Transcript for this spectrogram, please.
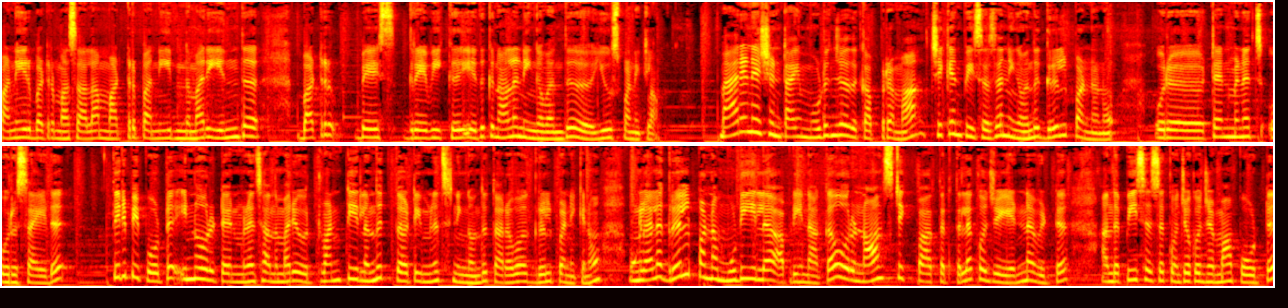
பன்னீர் பட்டர் மசாலா மட்டர் பன்னீர் இந்த மாதிரி எந்த பட்டர் பேஸ் கிரேவிக்கு எதுக்குனாலும் நீங்கள் வந்து யூஸ் பண்ணிக்கலாம். மேரினேஷன் டைம் முடிஞ்சதுக்கப்புறமா சிக்கன் பீசஸை நீங்கள் வந்து க்ரில் பண்ணணும். ஒரு டென் மினிட்ஸ் ஒரு சைடு திருப்பி போட்டு இன்னொரு டென் மினிட்ஸ் அந்த மாதிரி ஒரு டுவெண்ட்டிலேருந்து தேர்ட்டி மினிட்ஸ் நீங்கள் வந்து தரவாக க்ரில் பண்ணிக்கணும். உங்களால் க்ரில் பண்ண முடியல அப்படின்னாக்கா ஒரு நான்ஸ்டிக் பாத்திரத்தில் கொஞ்சம் எண்ணெய் விட்டு அந்த பீசஸை கொஞ்சம் கொஞ்சமாக போட்டு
